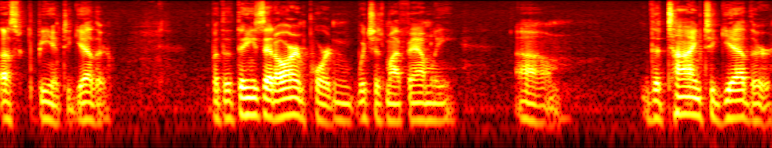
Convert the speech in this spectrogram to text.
us being together. But the things that are important, which is my family, um, the time together,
